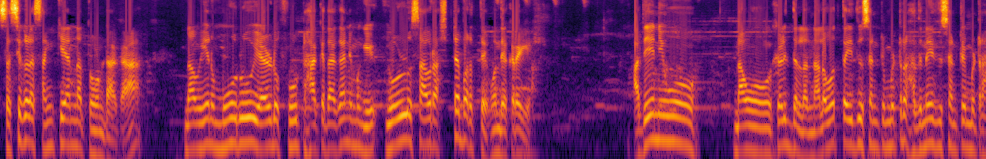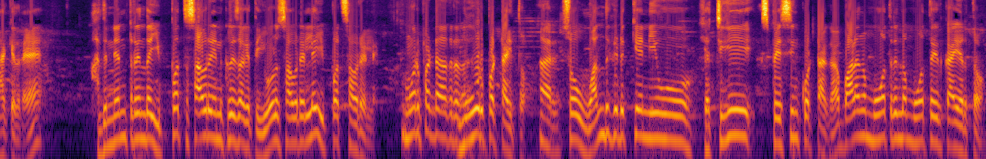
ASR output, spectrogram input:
ಸಸಿಗಳ ಸಂಖ್ಯೆಯನ್ನು ತಗೊಂಡಾಗ ನಾವು ಏನು ಮೂರು ಎರಡು ಫೂಟ್ ಹಾಕಿದಾಗ ನಿಮಗೆ ಏಳು ಸಾವಿರ ಅಷ್ಟೇ ಬರುತ್ತೆ ಒಂದು ಎಕರೆಗೆ. ಅದೇ ನೀವು ನಾವು ಹೇಳಿದ್ದಲ್ಲ ನಲವತ್ತೈದು ಸೆಂಟಿಮೀಟರ್ ಹದಿನೈದು ಸೆಂಟಿಮೀಟರ್ ಹಾಕಿದ್ರೆ ಹದಿನೆಂಟರಿಂದ ಇಪ್ಪತ್ತು ಸಾವಿರ ಇನ್ಕ್ರೀಸ್ ಆಗುತ್ತೆ. ಏಳು ಸಾವಿರಲ್ಲೇ ಇಪ್ಪತ್ತು ಸಾವಿರಲ್ಲೇ. ಮೂರು ಪಟ್ಟು ಆದ್ರೆ ಮೂರು ಪಟ್ಟು ಆಯ್ತು. ಸೊ ಒಂದು ಗಿಡಕ್ಕೆ ನೀವು ಹೆಚ್ಚಿಗೆ ಸ್ಪೇಸಿಂಗ್ ಕೊಟ್ಟಾಗ ಭಾಳ ಮೂವತ್ತರಿಂದ ಮೂವತ್ತೈದು ಕಾಯಿ ಇರ್ತಾವೆ.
